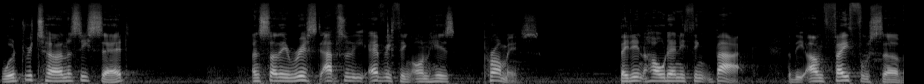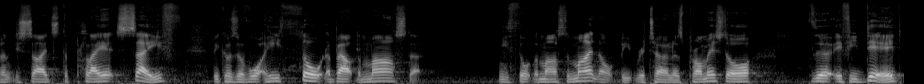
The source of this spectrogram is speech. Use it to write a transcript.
would return as he said, and so they risked absolutely everything on his promise. They didn't hold anything back. But the unfaithful servant decides to play it safe because of what he thought about the master. He thought the master might not be return as promised, or that if he did,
